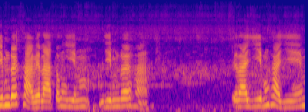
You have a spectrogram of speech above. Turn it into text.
ิ้มด้วยค่ะ เวลาต้องยิ้ม ยิ้มด้วยค่ะ เวลายิ้มค่ะยิ้ม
